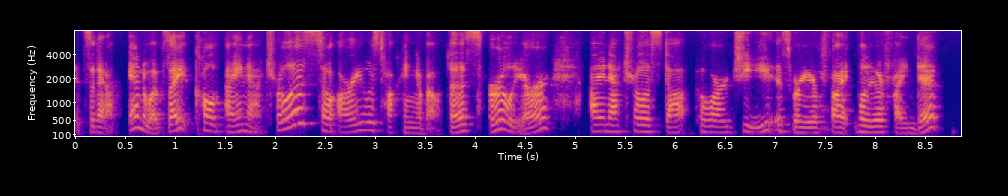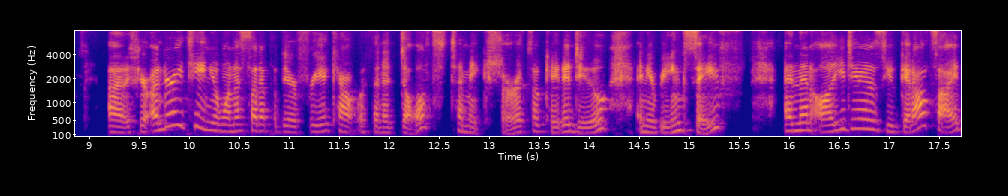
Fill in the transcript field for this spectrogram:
it's an app and a website called iNaturalist. So Ari was talking about this earlier. iNaturalist.org is where you'll find, well, you'll find it. Uh, if you're under 18, you'll want to set up your free account with an adult to make sure it's okay to do and you're being safe. And then all you do is you get outside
